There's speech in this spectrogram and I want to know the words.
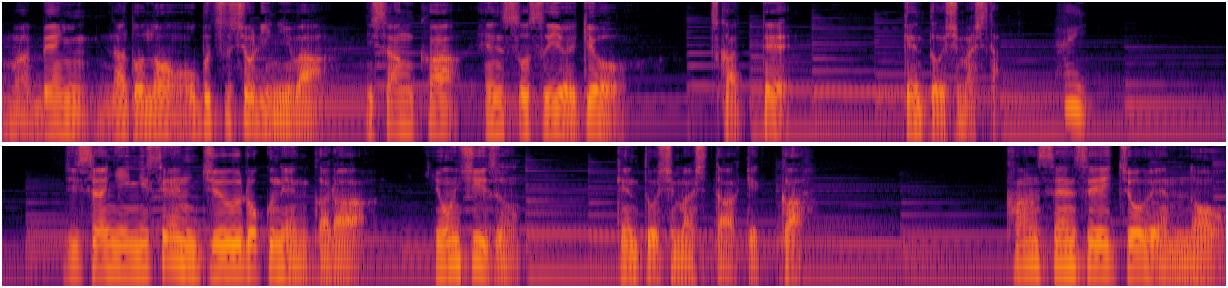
まあ、便などの汚物処理には二酸化塩素水溶液を使って検討しました。はい実際に2016年から4シーズン検討しました結果感染性胃腸炎の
